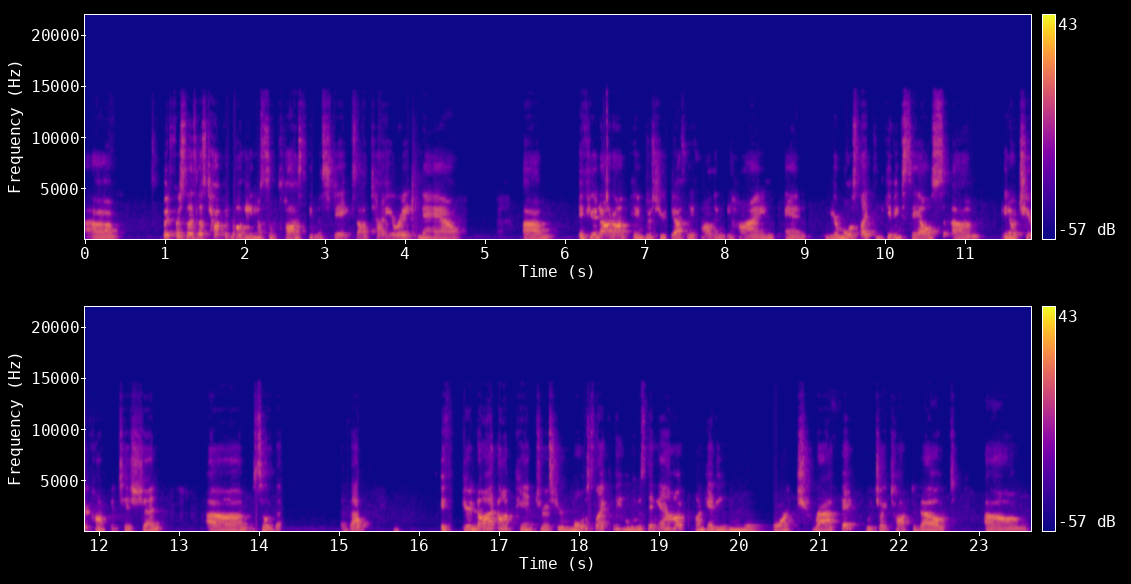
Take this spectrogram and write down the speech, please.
Um, but first let's, let's talk about you know some costly mistakes. I'll tell you right now um, if you're not on pinterest you're definitely falling behind and you're most likely giving sales um, you know to your competition. Um, so that, that if you're not on pinterest you're most likely losing out on getting more traffic which i talked about um,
